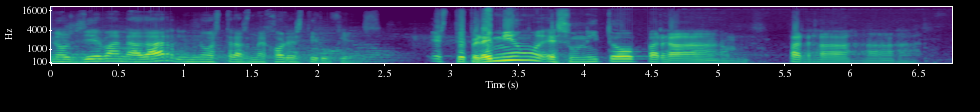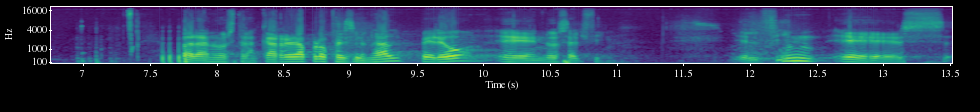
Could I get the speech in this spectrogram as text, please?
nos llevan a dar nuestras mejores cirugías. Este premio es un hito para, para, para nuestra carrera profesional, pero eh, no es el fin. El fin es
